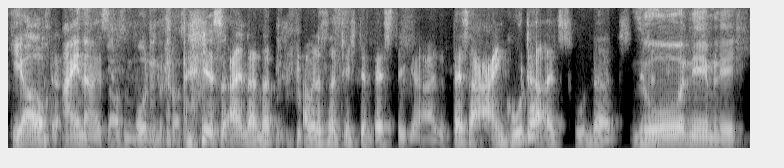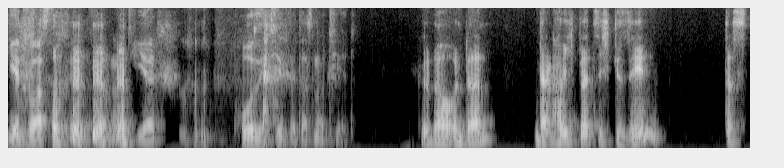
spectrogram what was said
Hier auch. Der, einer ist aus dem Boden geschossen. hier ist einer, ne? Aber das ist natürlich der beste hier. Also besser ein guter als 100. So nämlich. Hier, Thorsten, wird das notiert. Positiv wird das notiert. Genau. Und dann, dann habe ich plötzlich gesehen, dass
